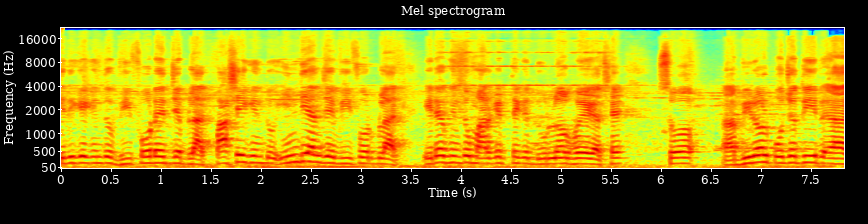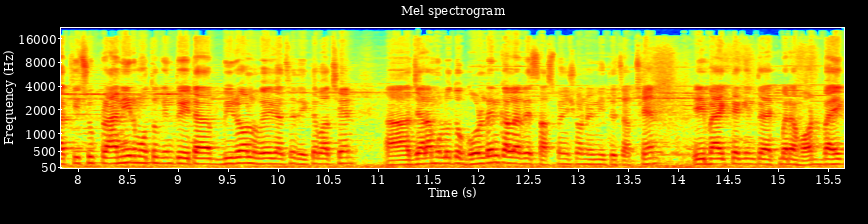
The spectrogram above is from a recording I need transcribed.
এদিকে কিন্তু ভি ফোরের যে ব্ল্যাক পাশেই কিন্তু ইন্ডিয়ান যে ভি ফোর ব্ল্যাক এটাও কিন্তু মার্কেট থেকে দুর্লভ হয়ে গেছে। সো বিরল প্রজাতির কিছু প্রাণীর মতো কিন্তু এটা বিরল হয়ে গেছে, দেখতে পাচ্ছেন। যারা মূলত গোল্ডেন কালারের সাসপেনশনে নিতে চাচ্ছেন, এই বাইকটা কিন্তু একবারে হট বাইক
